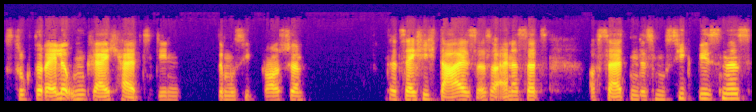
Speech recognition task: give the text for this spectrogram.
strukturelle Ungleichheit, die in der Musikbranche tatsächlich da ist. Also einerseits auf Seiten des Musikbusiness,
